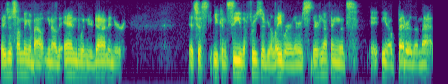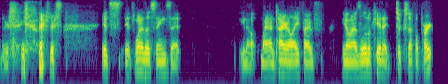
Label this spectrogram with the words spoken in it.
there's just something about you know the end when you're done and you're it's just you can see the fruits of your labor. There's there's nothing that's eh, you know better than that. There's there's, there's it's it's one of those things that you know my entire life i've you know when i was a little kid i took stuff apart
